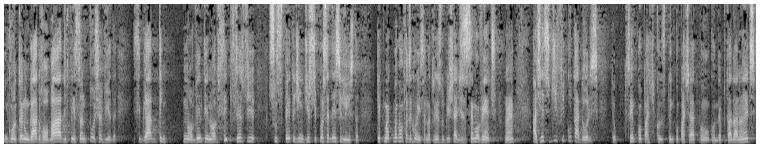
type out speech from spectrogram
encontrando um gado roubado e pensando, poxa vida, esse gado tem 99, 100% de suspeita de indício de procedência ilícita. Que, como, é, como é que vamos fazer com isso? A natureza do bicho já diz, é semovente. Não é? Agentes dificultadores, que eu sempre compartilho, tenho compartilhado com, com o deputado Arantes,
